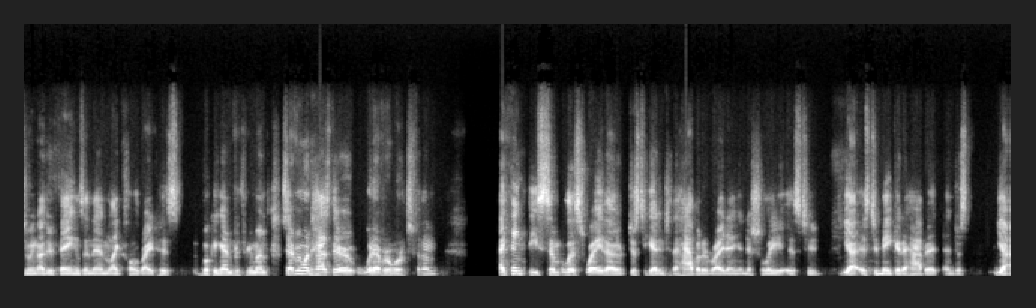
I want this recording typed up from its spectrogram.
doing other things, and then like he'll write his book again for three months. So everyone has their whatever works for them. I think the simplest way, though, just to get into the habit of writing initially is to, yeah, is to make it a habit and just, yeah,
